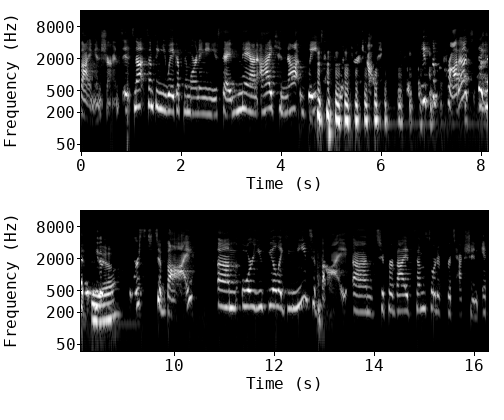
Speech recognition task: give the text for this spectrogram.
buying insurance. It's not something you wake up in the morning and you say, man, I cannot wait to go insurance shopping. It's a product that you're yeah. forced to buy um, or you feel like you need to buy um, to provide some sort of protection if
